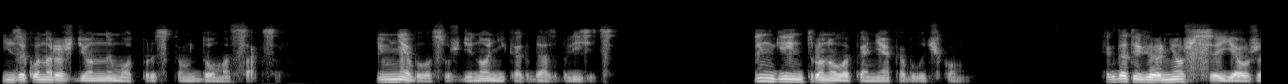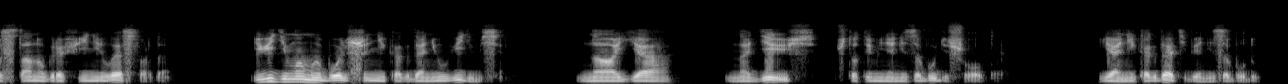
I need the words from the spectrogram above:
и незаконно рожденным отпрыском дома саксов. Им не было суждено никогда сблизиться. Ингейн тронула коня каблучком. Когда ты вернешься, я уже стану графиней Лесфорда. И, видимо, мы больше никогда не увидимся. Но я надеюсь, что ты меня не забудешь, Уолтер. Я никогда тебя не забуду,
